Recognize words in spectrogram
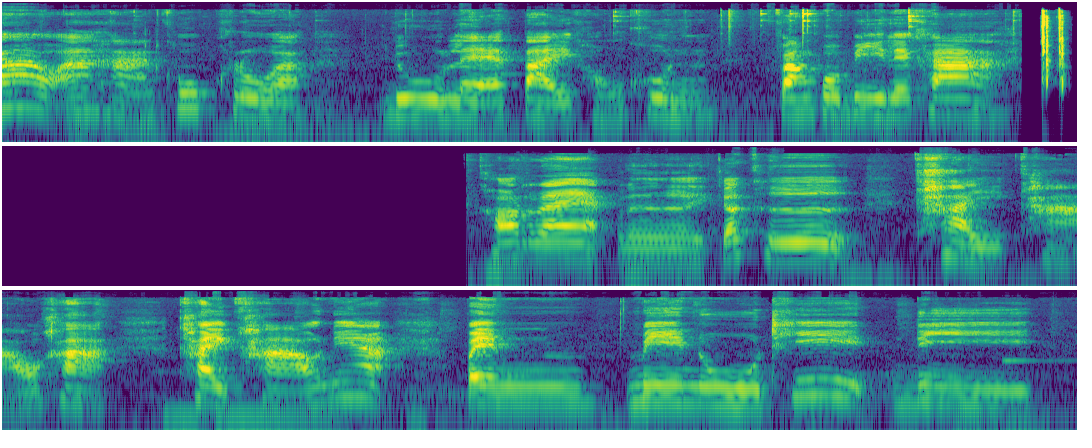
9 อาหารคู่ครัว ดูแลไตของคุณ ฟังโปรบีเลยค่ะ ข้อแรกเลยก็คือ ไข่ขาวค่ะ ไข่ขาวเนี่ยเป็นเมนูที่ดี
